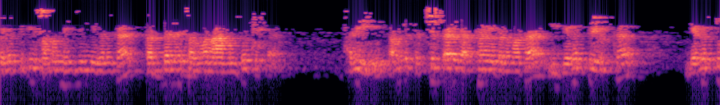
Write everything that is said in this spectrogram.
జగత్తుకి సంబంధించింది కనుక తద్దనే సర్వనామంతో చెప్పారు. అది కాబట్టి ప్రత్యేకానికి అర్థం ఏంటనమాట ఈ జగత్తు యొక్క జగత్తు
